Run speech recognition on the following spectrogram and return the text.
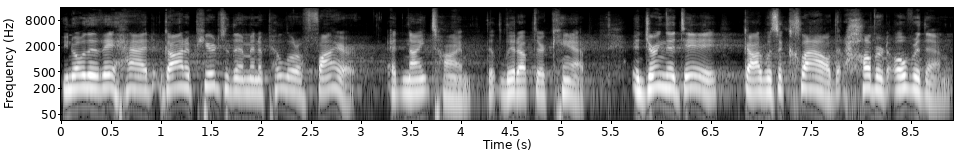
You know that they had, God appeared to them in a pillar of fire at nighttime that lit up their camp. And during the day, God was a cloud that hovered over them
